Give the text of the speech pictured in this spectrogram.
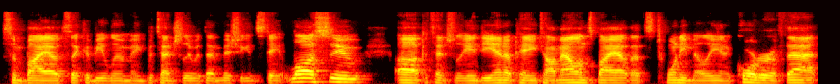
some buyouts that could be looming potentially with that Michigan State lawsuit. Uh, potentially Indiana paying Tom Allen's buyout. That's 20 million, a quarter of that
